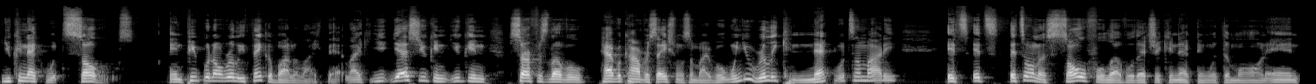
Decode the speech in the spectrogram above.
you connect with souls and people don't really think about it like that. Like, you, yes, you can, you can surface level have a conversation with somebody, but when you really connect with somebody, it's, it's, it's on a soulful level that you're connecting with them on. And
